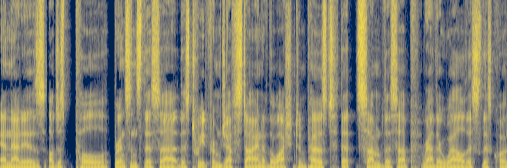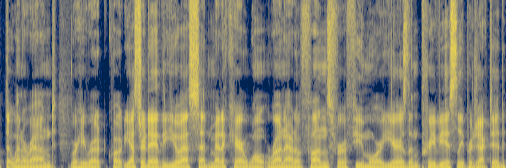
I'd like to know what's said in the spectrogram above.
And that is, I'll just pull, for instance, this uh, this tweet from Jeff Stein of the Washington Post that summed this up rather well. This this quote that went around where he wrote, "quote Yesterday, the U.S. said Medicare won't run out of funds for a few more years than previously projected,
